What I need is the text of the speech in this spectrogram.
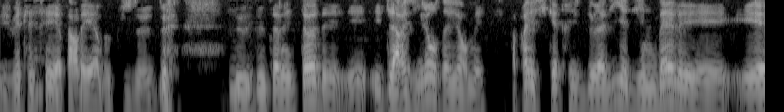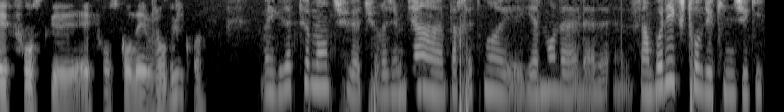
je vais te laisser parler un peu plus de, de, de, de ta méthode et, et, de la résilience d'ailleurs, mais après, les cicatrices de la vie, elles deviennent belles et, et elles font ce que, elles font ce qu'on est aujourd'hui, quoi. Exactement, tu, tu résumes bien euh, parfaitement également la, la, la, symbolique, je trouve, du kintsugi.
